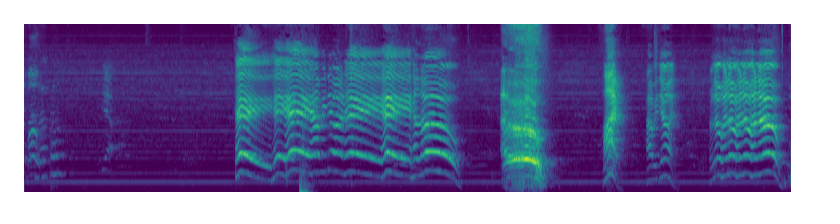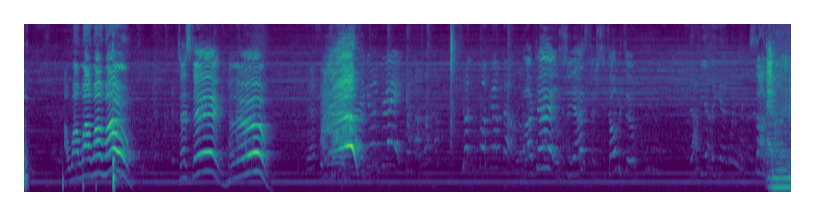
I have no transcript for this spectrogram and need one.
go grab the A boat. vocal? Yeah. Hey, hey, hey, how we doing? Hey, hey, hello. Oh. Hi. How we doing? Hello, hello, hello, hello. Ah, wow, wow, wow, wow. Testing. Hello. Hello. Okay, she asked it. She told me to. Stop.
